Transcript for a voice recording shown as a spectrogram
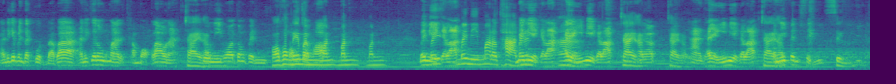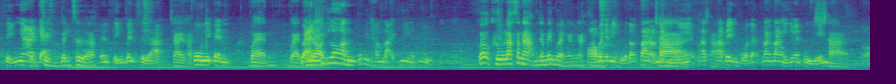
อันนี้ก็เป็นตะกรุดแบบว่า อันนี้ก็ต้องมาจากคำบอกเล่านะใช่คพรัวบ กนี้เพราะว่าต้องเป็นเพราะพวกนี้มันของเฉพาะมันมันมัน ไม่มีเอกลักษณ์ไม่มีมาตรฐานไม่มีเอกลักษณ์อ่าถ้าอย่างนี้มีเอกลักษณ์ใช่ครับนะครับใช่ครับอ่าถ้าอย่างนี้มีเอกลักษณ์ใช่ครับอันี้เป็นสิงห์สิ่งสิงห์งาเป็นแกะสิ่งเป็นเสือเป็นสิงห์เป็นเสือใช่ครับพวกนี้เป็นแหวนแหวนแหวนที่รอดที่รอดมันก็มีทำหลายที่นะพี่ก็คือลักษณะมันจะไม่เหมือนกันไงอ๋อมันจะมีหูตั้งๆแบบนี้ถ้าใช่ถ้าเป็นหัวตั้งๆอย่างนี้จะเป็นผู้ยิ้มใช่อ๋อ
